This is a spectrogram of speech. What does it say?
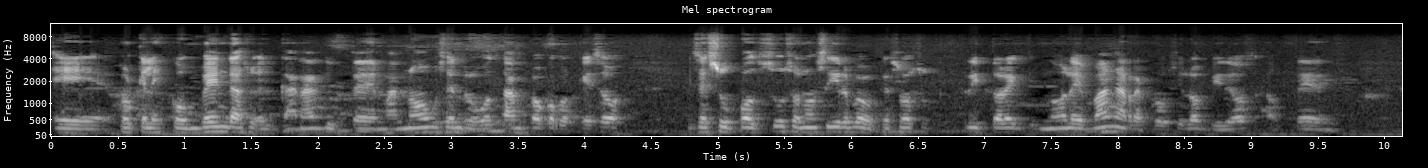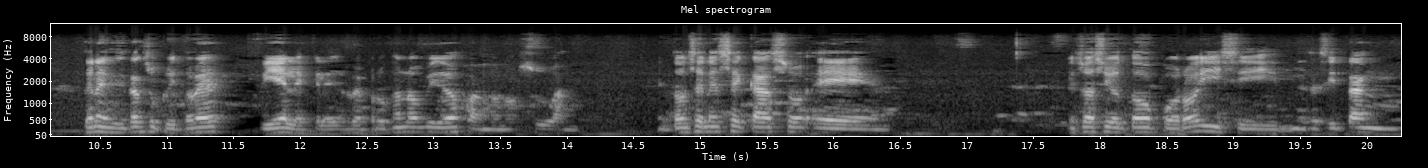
eh, porque les convenga el canal de ustedes, más no usen robot tampoco porque eso ese suposuso no sirve porque esos suscriptores no les van a reproducir los videos a ustedes. Ustedes necesitan suscriptores fieles que les reproduzcan los videos cuando los suban. Entonces en ese caso, eh, eso ha sido todo por hoy. Si necesitan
